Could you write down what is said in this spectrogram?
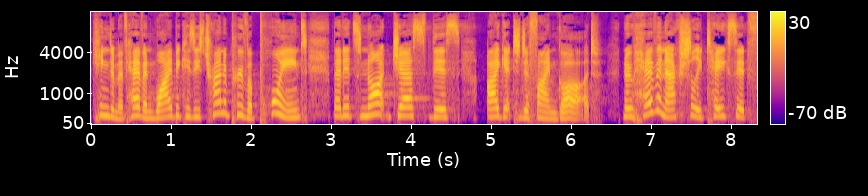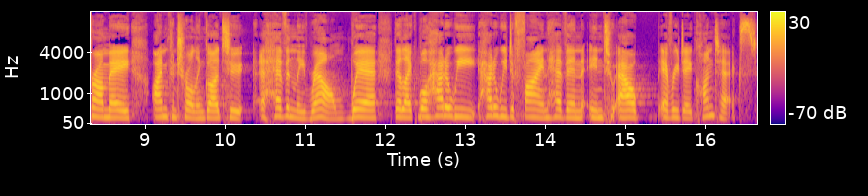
kingdom of heaven. Why? Because he's trying to prove a point that it's not just this, I get to define God. No, heaven actually takes it from a I'm controlling God to a heavenly realm where they're like, well, how do we how do we define heaven into our everyday context?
